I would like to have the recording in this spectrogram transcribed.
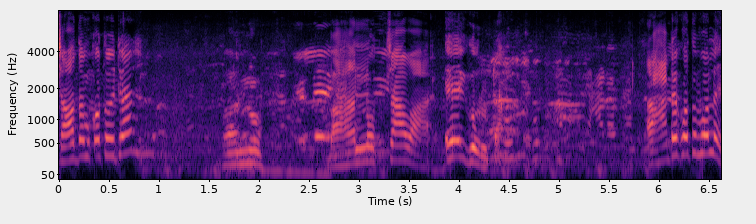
চাওয়া দাম কত এটার? বাহান্ন। চাওয়া। এই গরুটা। আর হাটে কত বলে?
